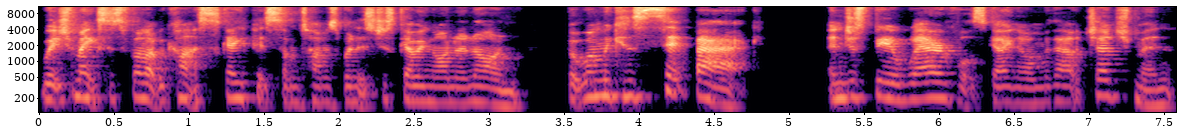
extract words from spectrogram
which makes us feel like we can't escape it sometimes when it's just going on and on. But when we can sit back and just be aware of what's going on without judgment,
